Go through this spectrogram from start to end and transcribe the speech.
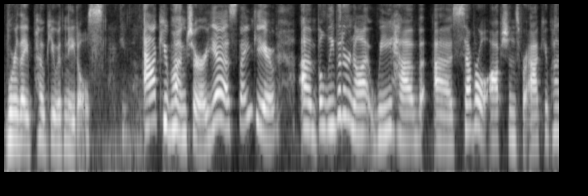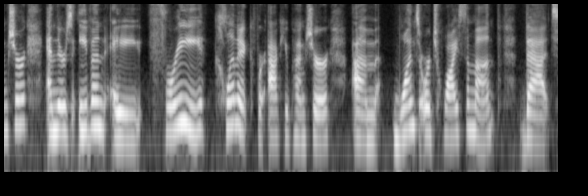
where they poke you with needles. Acupuncture. Acupuncture. Yes, thank you. Um, believe it or not, we have uh, several options for acupuncture, and there's even a free clinic for acupuncture um, once or twice a month that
